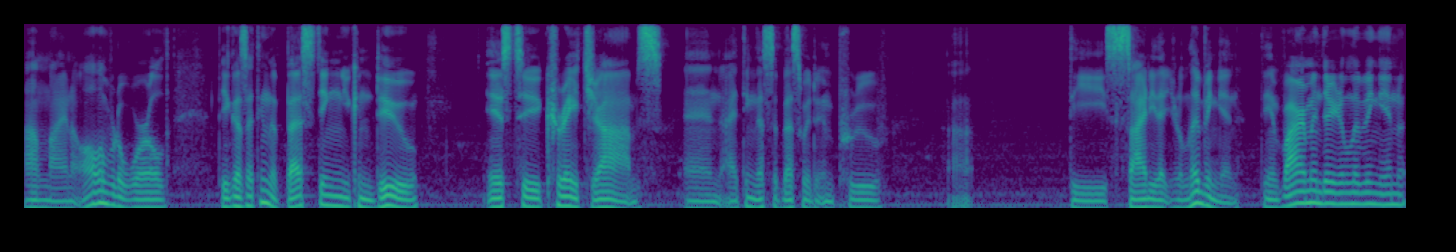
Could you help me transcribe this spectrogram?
online all over the world because I think the best thing you can do is to create jobs, and I think that's the best way to improve uh, the society that you're living in, the environment that you're living in,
